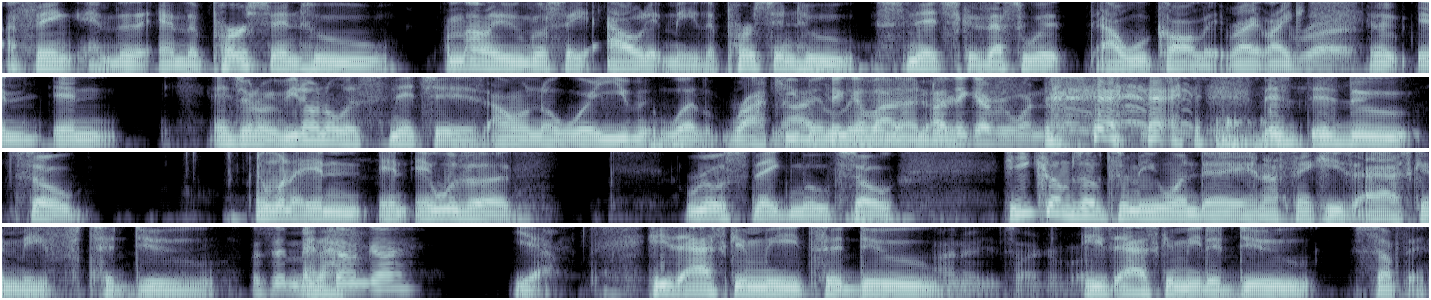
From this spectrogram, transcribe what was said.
I think, and the, and the person who I'm not even gonna say out at me, the person who snitched, because that's what I would call it, right? Like, Right. in, in in in general, if you don't know what snitch is, I don't know where you been, what rock you've been living. Of, under. I think everyone knows. this this dude. So, and when I, and, and it was a real snake move. So he comes up to me one day, and I think he's asking me f- to do. Was it I- Midtown guy? Yeah, he's asking me to do I know you're talking about. he's asking me to do something,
